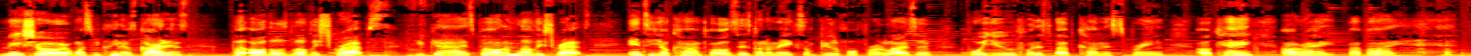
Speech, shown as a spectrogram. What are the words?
make sure once we clean those gardens, put all those lovely scraps, you guys, put all them lovely scraps into your compost. It's gonna make some beautiful fertilizer for you for this upcoming spring. Okay? All right, bye-bye.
